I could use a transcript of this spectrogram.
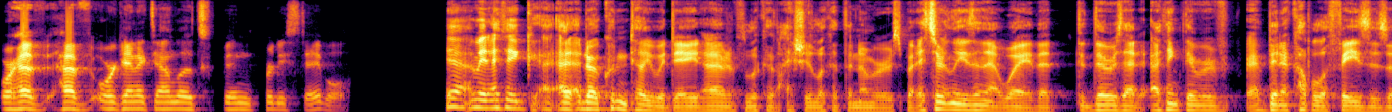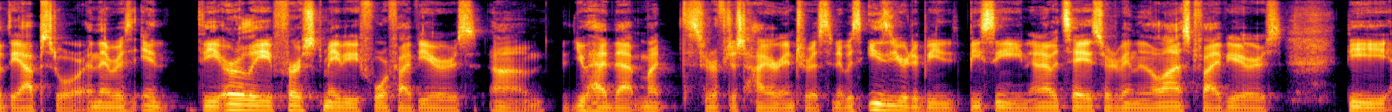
or have have organic downloads been pretty stable? Yeah, I mean, I think I, I, couldn't tell you a date. I have to look at actually look at the numbers, but it certainly isn't that way. That there was that. I think there have been a couple of phases of the App Store, and there was in the early first maybe four or five years, um, you had that much sort of just higher interest, and it was easier to be be seen. And I would say, sort of in the last five years, the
